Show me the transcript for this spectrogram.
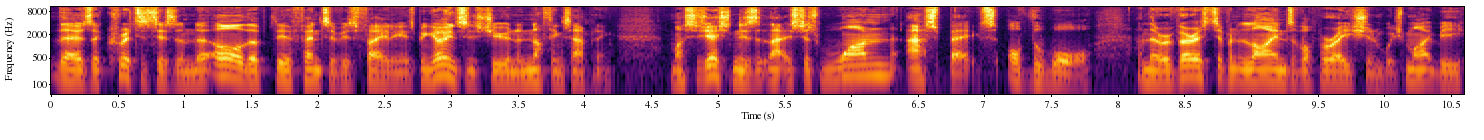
there's a criticism that, oh, the, the offensive is failing. It's been going since June and nothing's happening. My suggestion is that that is just one aspect of the war, and there are various different lines of operation which might be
